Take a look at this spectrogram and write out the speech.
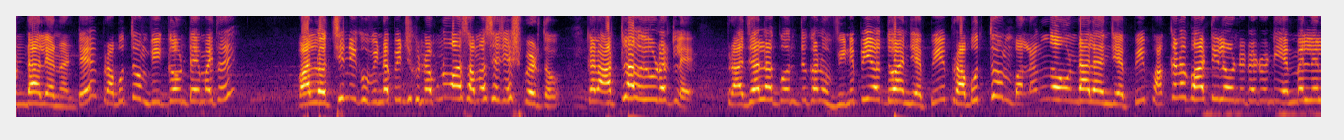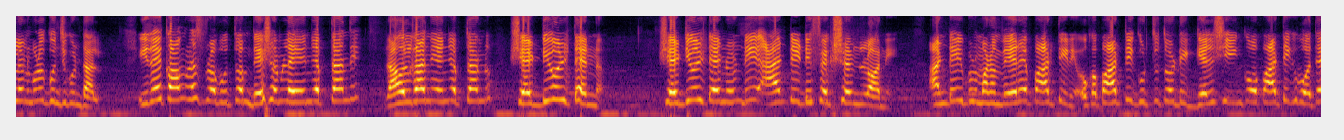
ఉండాలి అని అంటే ప్రభుత్వం వీక్గా ఉంటే ఏమవుతుంది వాళ్ళు వచ్చి నీకు విన్నపించుకున్నప్పుడు నువ్వు ఆ సమస్య చేసి పెడతావు. కానీ అట్లా చూడట్లే. ప్రజల గొంతుకను వినిపించొద్దు అని చెప్పి ప్రభుత్వం బలంగా ఉండాలని చెప్పి పక్కన పార్టీలో ఉండేటటువంటి ఎమ్మెల్యేలను కూడా గుంజుకుంటారు. ఇదే కాంగ్రెస్ ప్రభుత్వం దేశంలో ఏం చెప్తాంది? రాహుల్ గాంధీ ఏం చెప్తాను షెడ్యూల్ టెన్ షెడ్యూల్ టెన్ నుండి యాంటీ డిఫెక్షన్ లాని అంటే ఇప్పుడు మనం వేరే పార్టీని ఒక పార్టీ గుర్తుతోటి గెలిచి ఇంకో పార్టీకి పోతే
